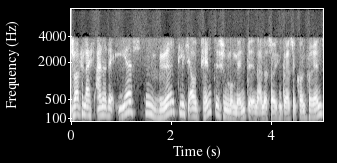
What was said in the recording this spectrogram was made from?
das war vielleicht einer der ersten wirklich authentischen Momente in einer solchen Pressekonferenz,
